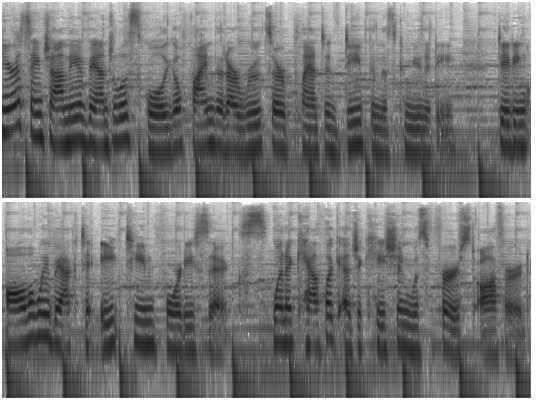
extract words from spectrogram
Here at St. John the Evangelist School, you'll find that our roots are planted deep in this community, dating all the way back to 1846, when a Catholic education was first offered.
